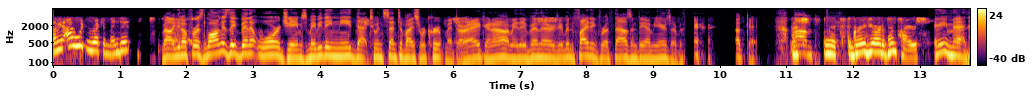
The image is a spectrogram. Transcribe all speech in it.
I mean, I wouldn't recommend it. Well, you know, for as long as they've been at war, James, maybe they need that to incentivize recruitment. All right, you know, I mean, they've been there, they've been fighting for a thousand damn years over there. okay. Um, it's the graveyard of empires. Amen.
